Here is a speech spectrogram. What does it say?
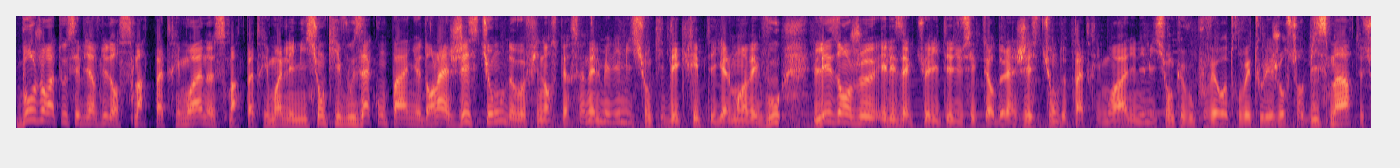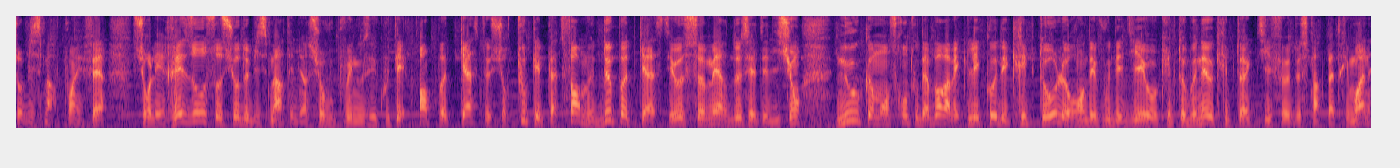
Bonjour à tous et bienvenue dans Smart Patrimoine. Smart Patrimoine, l'émission qui vous accompagne dans la gestion de vos finances personnelles, mais l'émission qui décrypte également avec vous les enjeux et les actualités du secteur de la gestion de patrimoine. Une émission que vous pouvez retrouver tous les jours sur Bismart, sur bismart.fr, sur les réseaux sociaux de Bismart. Et bien sûr, vous pouvez nous écouter en podcast sur toutes les plateformes de podcast. Et au sommaire de cette édition, nous commencerons tout d'abord avec l'écho des cryptos, le rendez-vous dédié aux crypto-monnaies, aux crypto-actifs de Smart Patrimoine.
